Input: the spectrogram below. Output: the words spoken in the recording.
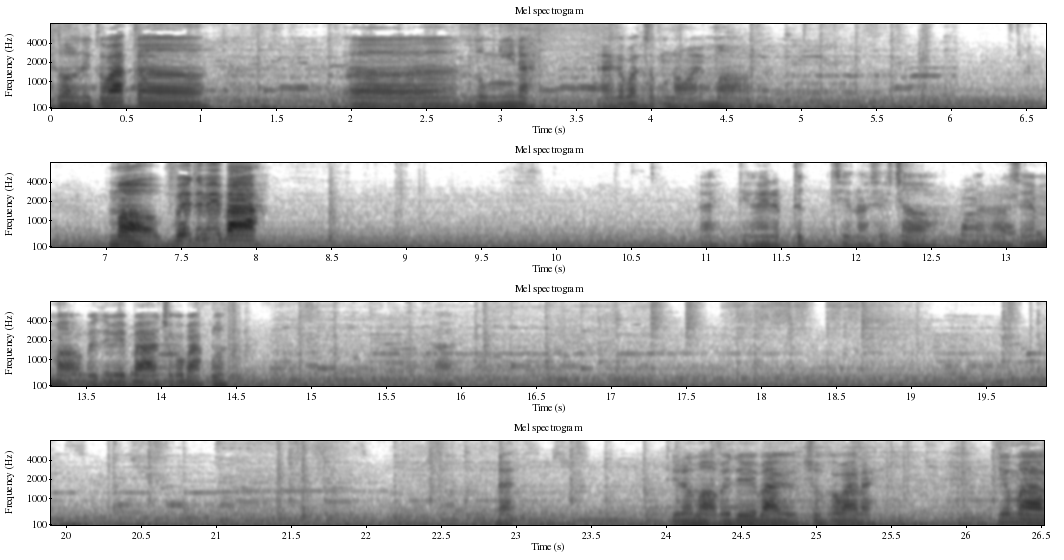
thường thì các bác uh, uh, dùng như này. Đấy, các bác giọng nói mở mở VTV3 Đấy, thì ngay lập tức thì nó sẽ chờ và nó sẽ mở VTV3 cho các bác luôn Đấy. Đấy. thì nó mở VTV3 cho các bác này nhưng mà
